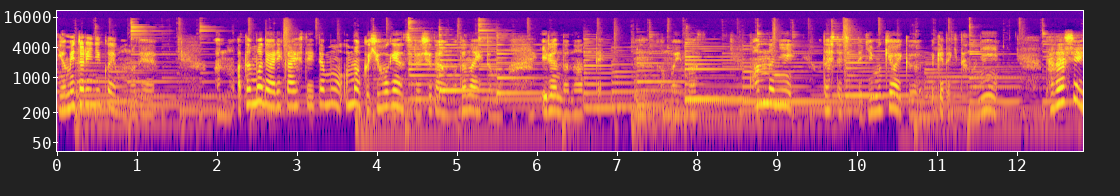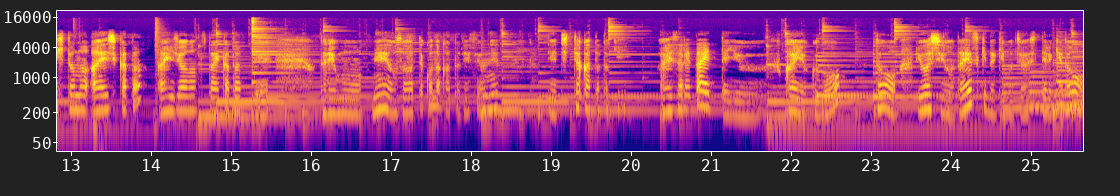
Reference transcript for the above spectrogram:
読み取りにくいものであの頭では理解していてもうまく表現する手段を持たない人もいるんだなって、うん、思います。こんなに私たちって義務教育受けてきたのに正しい人の愛し方愛情の伝え方って誰もね教わってこなかったですよね。でちっちゃかった時愛されたいっていう深い欲望と両親を大好きな気持ちは知ってるけど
